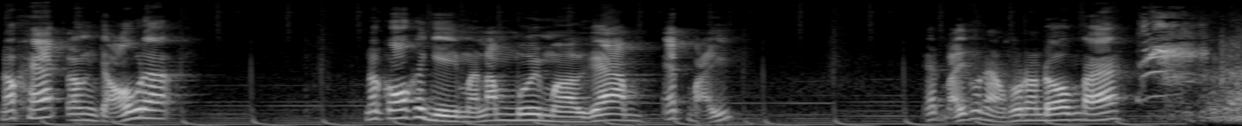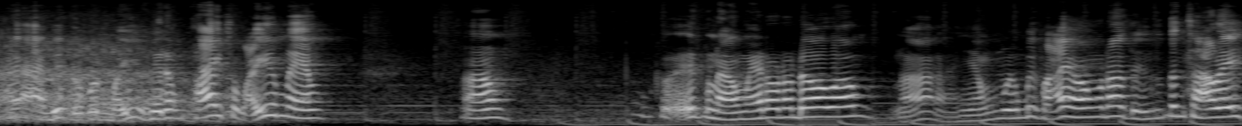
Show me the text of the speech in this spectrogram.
nó khác ở chỗ đó nó có cái gì mà 50 mg S7 S7 có nào Ronaldo không ta? Ai biết được bên Mỹ khi nó khoái số 7 lắm em. Không? Có ít nào mẹ Ronaldo không? Đó không, không biết phải không? Đó thì tính sao đi?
